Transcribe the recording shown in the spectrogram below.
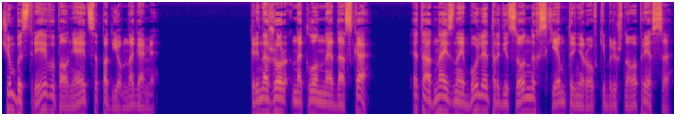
чем быстрее выполняется подъем ногами. Тренажер «Наклонная доска» – это одна из наиболее традиционных схем тренировки брюшного пресса.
